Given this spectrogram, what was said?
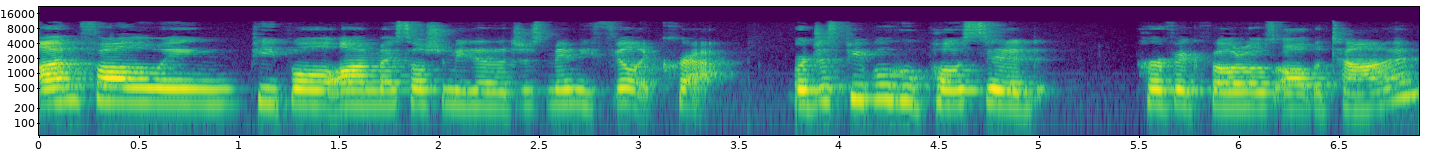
unfollowing people on my social media that just made me feel like crap, or just people who posted perfect photos all the time.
